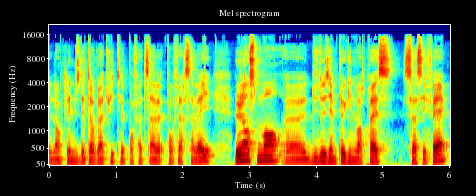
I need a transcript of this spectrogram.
donc la newsletter gratuite pour faire, sa, veille. Le lancement euh, du deuxième plugin WordPress, ça c'est fait.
